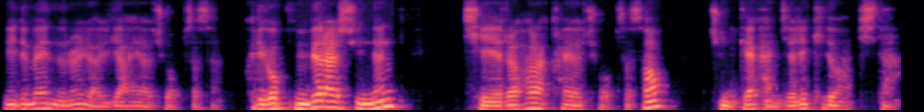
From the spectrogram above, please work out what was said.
믿음의 눈을 열게 하여 주옵소서. 그리고 분별할 수 있는 지혜를 허락하여 주옵소서 주님께 간절히 기도합시다.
